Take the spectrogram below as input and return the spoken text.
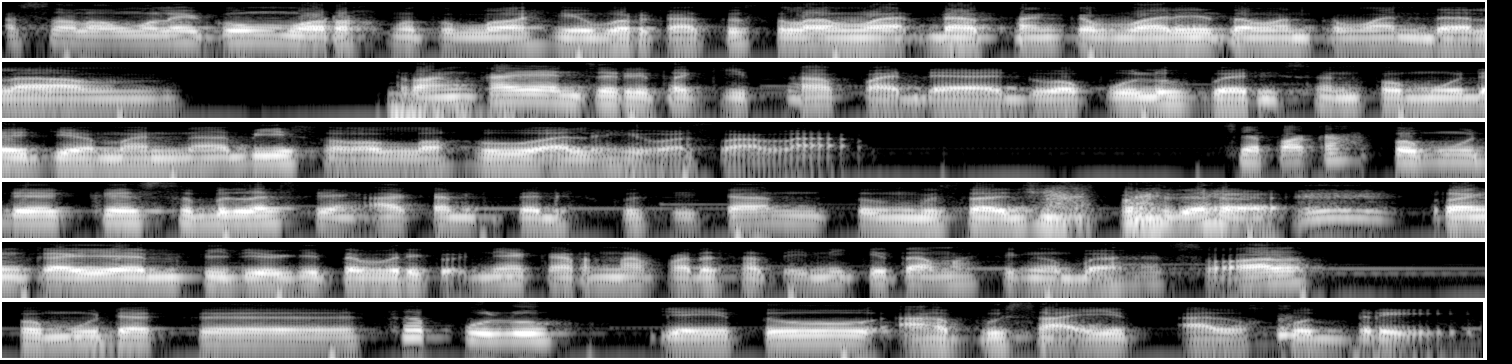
Assalamualaikum warahmatullahi wabarakatuh. Selamat datang kembali teman-teman dalam rangkaian cerita kita pada 20 barisan pemuda zaman Nabi Shallallahu alaihi wasallam. Siapakah pemuda ke-11 yang akan kita diskusikan? Tunggu saja pada rangkaian video kita berikutnya karena pada saat ini kita masih ngebahas soal pemuda ke-10 yaitu Abu Said Al-Khudri.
